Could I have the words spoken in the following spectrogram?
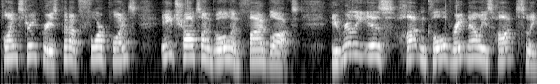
point streak where he's put up four points, eight shots on goal, and five blocks. He really is hot and cold. Right now he's hot, so he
